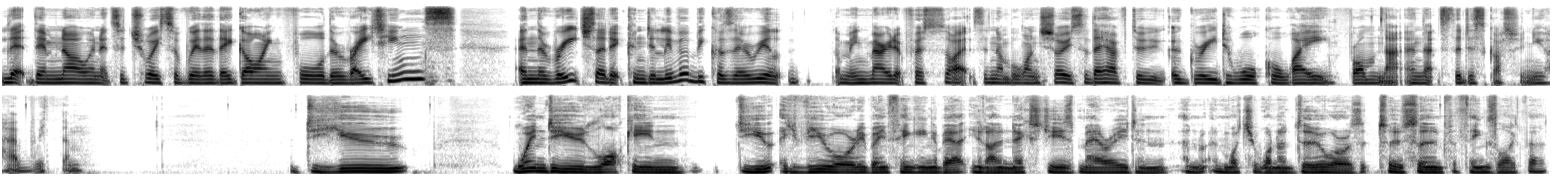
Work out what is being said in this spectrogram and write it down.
let them know, and it's a choice of whether they're going for the ratings and the reach that it can deliver because they're real. I mean, Married at First Sight is the number one show, so they have to agree to walk away from that, and that's the discussion you have with them. do you, when do you lock in? Do you have you already been thinking about you know next year's married and, and, and what you want to do, or is it too soon for things like that?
